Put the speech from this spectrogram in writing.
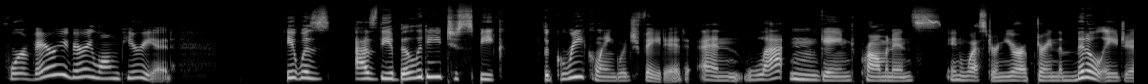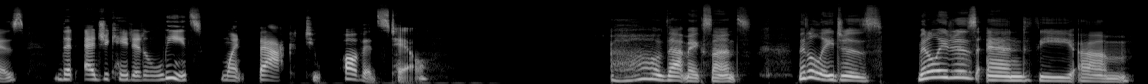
for a very, very long period. It was as the ability to speak the Greek language faded and Latin gained prominence in Western Europe during the Middle Ages that educated elites went back to Ovid's tale. Oh, that makes sense. Middle Ages, Middle Ages, and the um,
